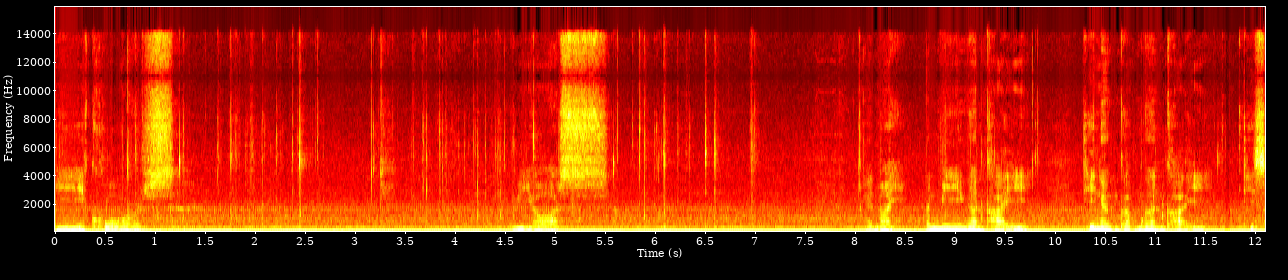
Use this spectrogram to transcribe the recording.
equals vios เห็นไหมมันมีเงื่อนไขที่ 1 กับเงื่อนไขที่ 2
